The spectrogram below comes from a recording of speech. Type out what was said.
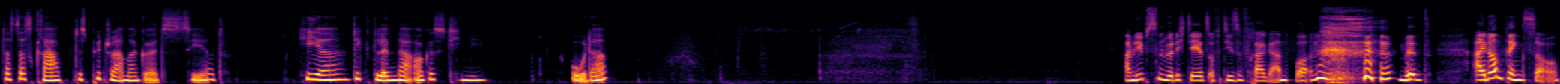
das das Grab des Pyjama Girls ziert. Hier liegt Linda Augustini oder? Am liebsten würde ich dir jetzt auf diese Frage antworten mit I don't think so.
